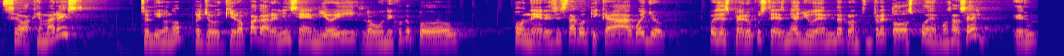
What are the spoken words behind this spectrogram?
se va a quemar esto. Entonces dijo, no, pues yo quiero apagar el incendio y lo único que puedo poner es esta gotica de agua y yo pues espero que ustedes me ayuden, de pronto entre todos podemos hacer. Era un,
